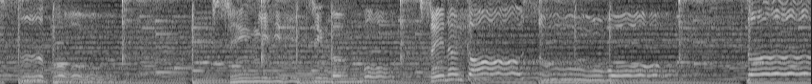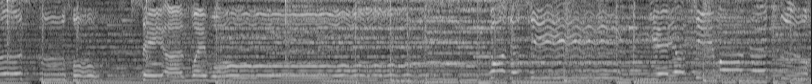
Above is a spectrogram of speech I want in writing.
时候，心已经冷漠，谁能告？这时候谁安慰我？我的心也有寂寞的时候，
